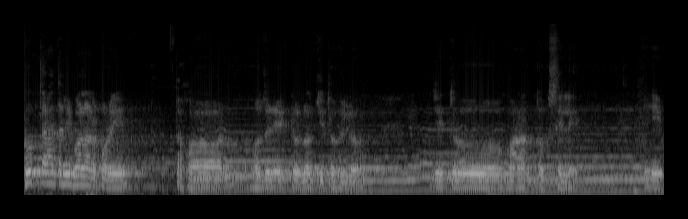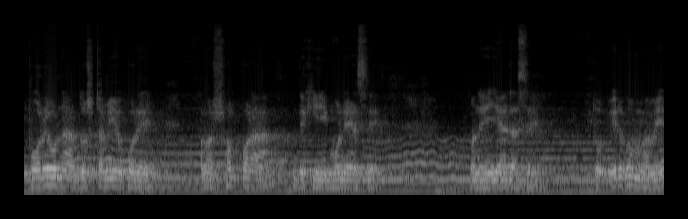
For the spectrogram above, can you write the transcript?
খুব তাড়াতাড়ি বলার পরে তখন হজুরে একটু লজ্জিত হইল, যেহেতু মারাত্মক ছেলে, এই পরেও না দুষ্টামিও করে, আবার সব পড়া দেখি মনে আছে মানে ইয়াদ আছে। তো এরকমভাবে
